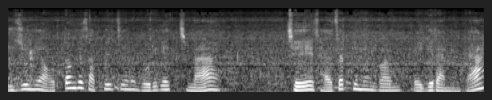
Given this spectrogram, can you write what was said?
이 중에 어떤 게 잡힐지는 모르겠지만 제일 잘 잡히는 건 메기랍니다.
